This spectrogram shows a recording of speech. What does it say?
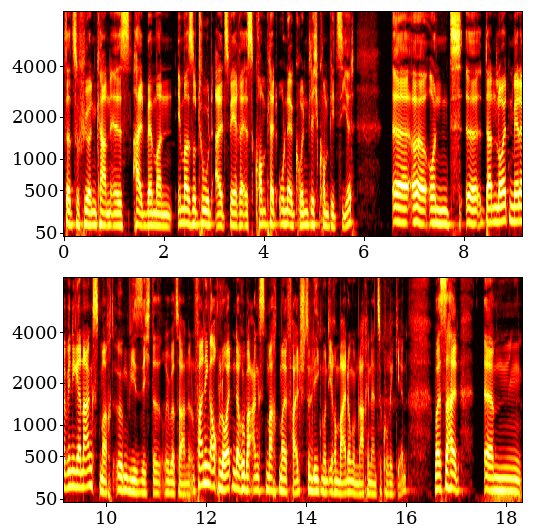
dazu führen kann, ist halt, wenn man immer so tut, als wäre es komplett unergründlich kompliziert äh, äh, und äh, dann Leuten mehr oder weniger eine Angst macht, irgendwie sich darüber zu handeln. Und vor allen Dingen auch Leuten darüber Angst macht, mal falsch zu liegen und ihre Meinung im Nachhinein zu korrigieren. Weißt du halt, ähm,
